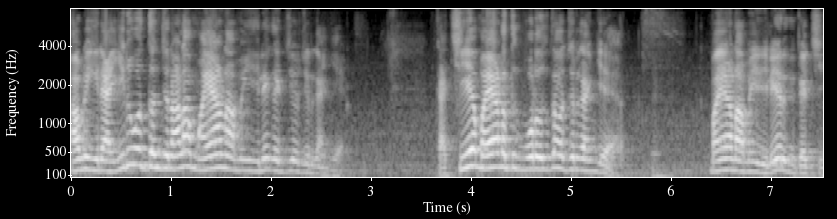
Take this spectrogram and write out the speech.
அப்படிங்கிறான் இருபத்தஞ்சு நாளாக மயான அமைதியிலே கட்சி வச்சுருக்காங்க. கட்சியே மயானத்துக்கு போகிறதுக்கு தான் வச்சுருக்காங்க. மயான அமைதியிலே இருக்குது கட்சி.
